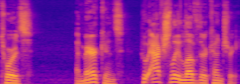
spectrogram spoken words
towards Americans who actually love their country,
